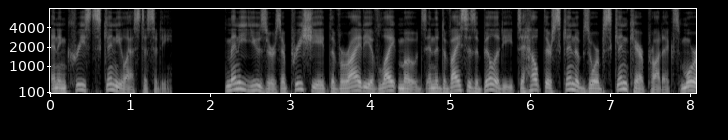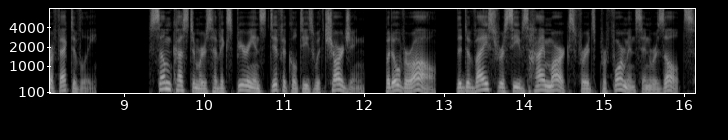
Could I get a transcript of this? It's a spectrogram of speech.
and increased skin elasticity. Many users appreciate the variety of light modes and the device's ability to help their skin absorb skincare products more effectively. Some customers have experienced difficulties with charging, but overall, the device receives high marks for its performance and results.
